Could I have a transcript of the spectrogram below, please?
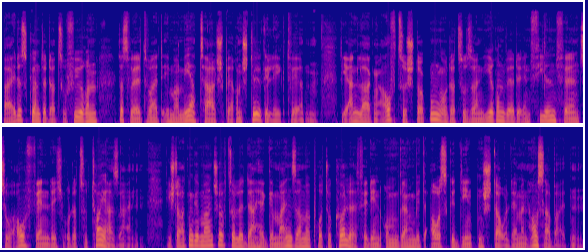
Beides könnte dazu führen, dass weltweit immer mehr Talsperren stillgelegt werden. Die Anlagen aufzustocken oder zu sanieren werde in vielen Fällen zu aufwendig oder zu teuer sein. Die Staatengemeinschaft solle daher gemeinsame Protokolle für den Umgang mit ausgedehnten Staudämmen ausarbeiten.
